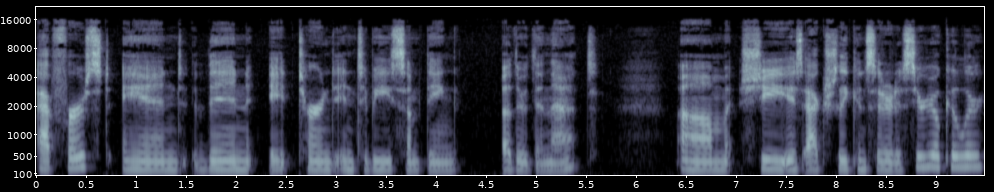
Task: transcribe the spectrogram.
at first, and then it turned into be something other than that. Um, she is actually considered a serial killer,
